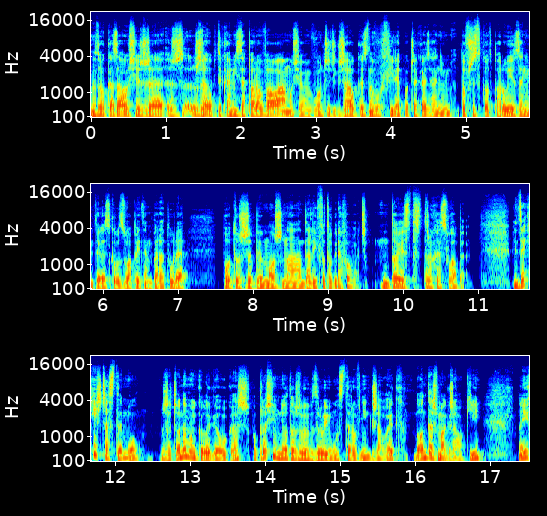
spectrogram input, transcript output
no to okazało się, że, że, optyka mi zaparowała, musiałem włączyć grzałkę, znowu chwilę poczekać, zanim to wszystko odparuje, zanim teleskop złapie temperaturę, po to, żeby można dalej fotografować. To jest trochę słabe. Więc jakiś czas temu rzeczony mój kolega Łukasz poprosił mnie o to, żebym zrobił mu sterownik grzałek, bo on też ma grzałki. No i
